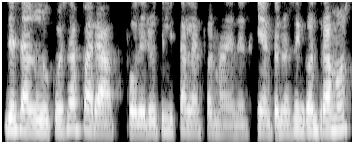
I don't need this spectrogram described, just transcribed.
de esa glucosa para poder utilizarla en forma de energía. Entonces nos encontramos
